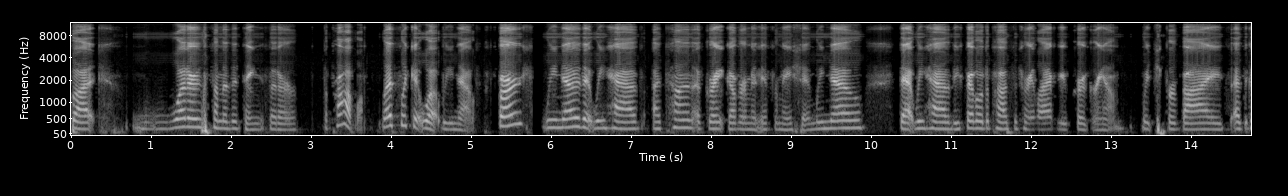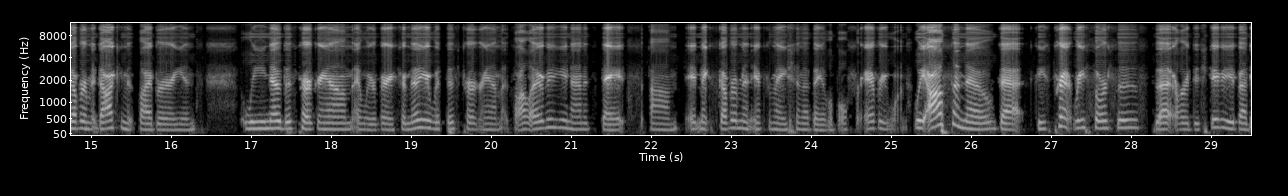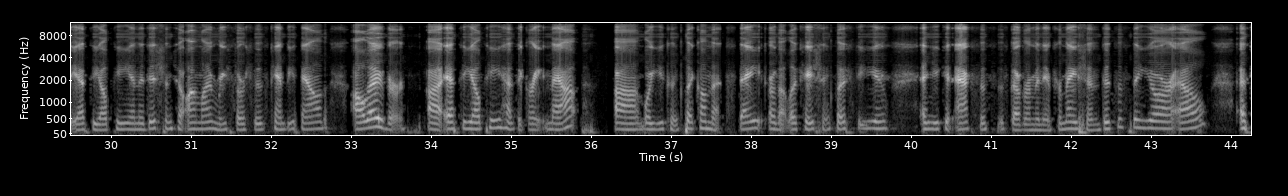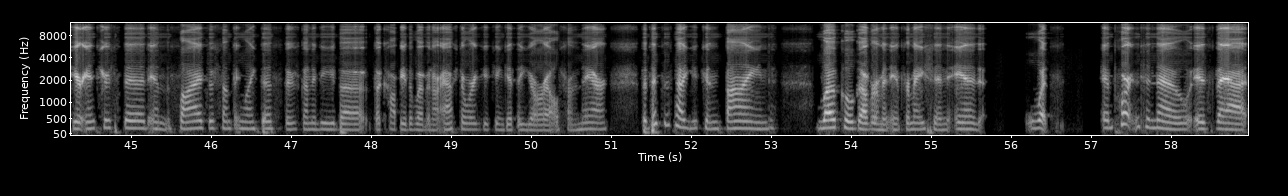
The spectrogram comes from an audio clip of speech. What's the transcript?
but what are some of the things that are the problem. Let's look at what we know. First, we know that we have a ton of great government information. We know that we have the Federal Depository Library Program, which provides, as a government documents librarians, we know this program and we're very familiar with this program. It's all over the United States. Um, it makes government information available for everyone. We also know that these print resources that are distributed by the FDLP in addition to online resources can be found all over. Uh, FDLP has a great map um, where you can click on that state or that location close to you and you can access this government information. This is the URL. If you're interested in the slides or something like this, there's going to be the, the copy of the webinar afterwards. You can get the URL from there. But this is how you can find local government information. And what's important to know is that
